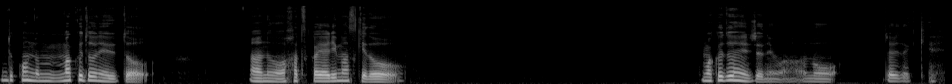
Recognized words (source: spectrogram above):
で今度マクドネルとあの20日やりますけどマクドネルじゃねえわ。あの誰だっけ。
